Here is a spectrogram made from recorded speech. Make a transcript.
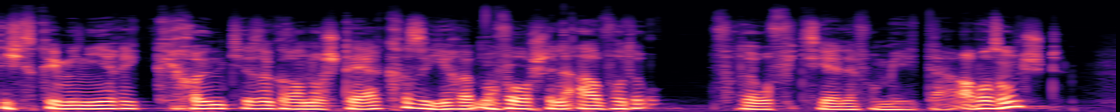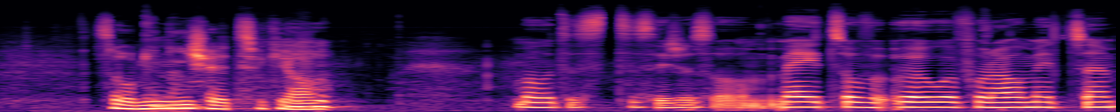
Diskriminierung könnte ja sogar noch stärker sein, könnte man vorstellen, auch von der, von der offiziellen vom Militär. Aber sonst so meine genau. Einschätzung, ja. Mal, das, das ist so. Wir so wollen, vor allem jetzt, äh,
